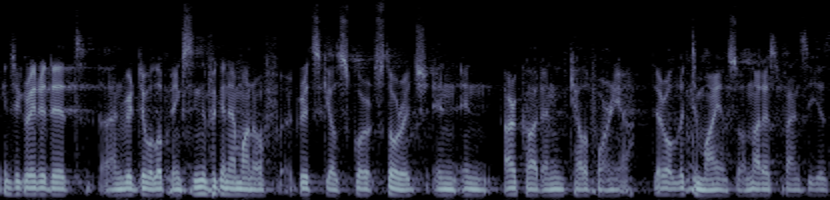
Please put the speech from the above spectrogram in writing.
integrated it, and we're developing significant amount of grid scale storage in, in ERCOT and in California. They're all lithium ion, so not as fancy as,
